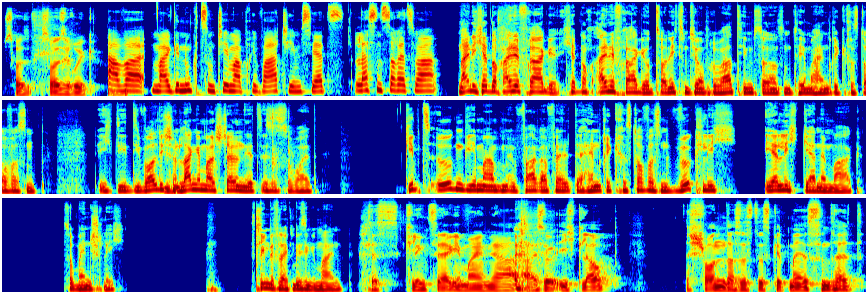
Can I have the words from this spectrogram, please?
soll, soll sie ruhig. Aber mal genug zum Thema Privatteams jetzt. Lass uns doch jetzt mal. Nein, ich hätte noch eine Frage. Ich hätte noch eine Frage und zwar nicht zum Thema Privatteams, sondern zum Thema Hendrik Christoffersen. Ich, die, die wollte ich schon mhm. lange mal stellen, jetzt ist es soweit. Gibt es irgendjemanden im Fahrerfeld, der Hendrik Christoffersen wirklich ehrlich gerne mag? So menschlich. Das klingt vielleicht ein bisschen gemein. Das klingt sehr gemein, ja. Also ich glaube schon, dass es das gibt. Es sind halt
